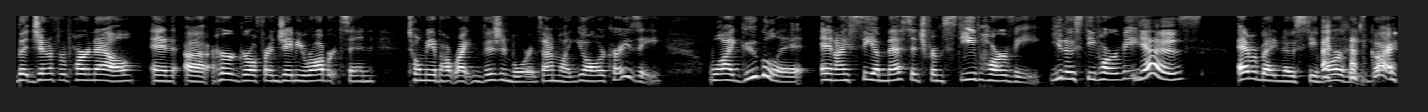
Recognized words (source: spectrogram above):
But Jennifer Parnell and uh, her girlfriend Jamie Robertson told me about writing vision boards. I'm like, y'all are crazy. Well, I Google it and I see a message from Steve Harvey. You know Steve Harvey? Yes. Everybody knows Steve Harvey. Of course.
